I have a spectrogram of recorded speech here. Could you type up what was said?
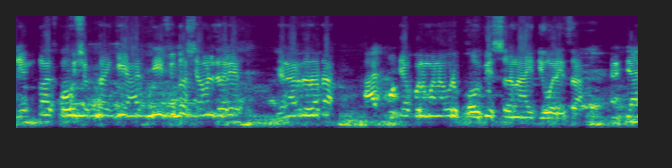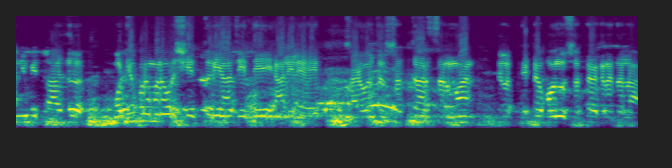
नेमकाच पाहू शकता की आज ते सुद्धा सामील झाले जनार्दन दादा आज मोठ्या प्रमाणावर भव्य सण आहे दिवाळीचा. आणि त्यानिमित्त आज मोठ्या प्रमाणावर शेतकरी आज इथे आलेले आहेत. सर्वांचा सत्कार सन्मान त्याला फेटा बांधून सत्कार करण्यात आला.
